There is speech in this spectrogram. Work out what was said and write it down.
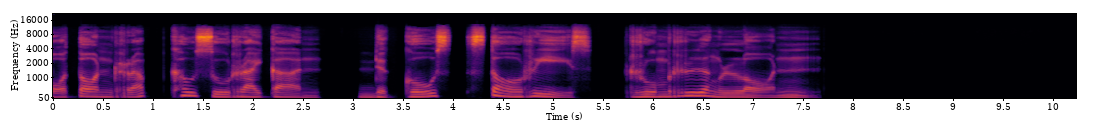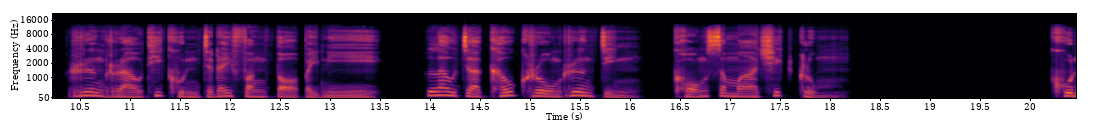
อต้อนรับเข้าสู่รายการ The Ghost Stories รวมเรื่องหลอน เรื่องราวที่คุณจะได้ฟังต่อไปนี้ เล่าจากเขาโครงเรื่องจริงของสมาชิกกลุ่ม คุณ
